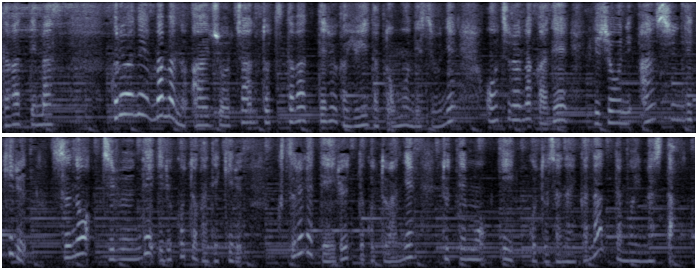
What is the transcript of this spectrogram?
伝わっています。これはね、ママの愛情ちゃんと伝わってるがゆえだと思うんですよね。お家の中で非常に安心できる素の自分でいることができる、くつろげているってことはね、とてもいいことじゃないかなって思いました。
